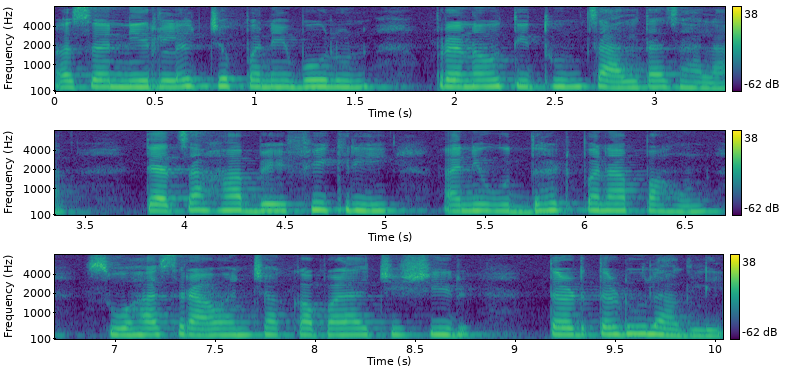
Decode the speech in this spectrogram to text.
असं निर्लज्जपणे बोलून प्रणव तिथून चालता झाला. त्याचा हा बेफिक्री आणि उद्धटपणा पाहून सुहासरावांच्या कपाळाची शीर तडतडू लागली.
